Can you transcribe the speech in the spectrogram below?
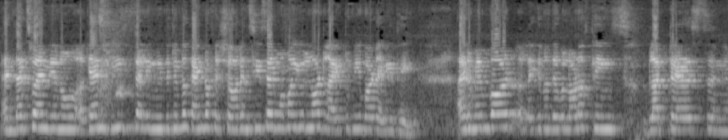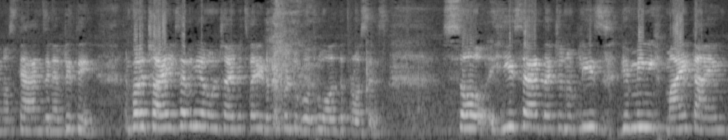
And that's when, you know, again, he's telling me that, you know, kind of assurance. He said, Mama, you will not lie to me about anything. I remember, uh, like, you know, there were a lot of things, blood tests and, you know, scans and everything. And for a child, seven year old child, it's very difficult to go through all the process. So he said that, you know, please give me my time.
